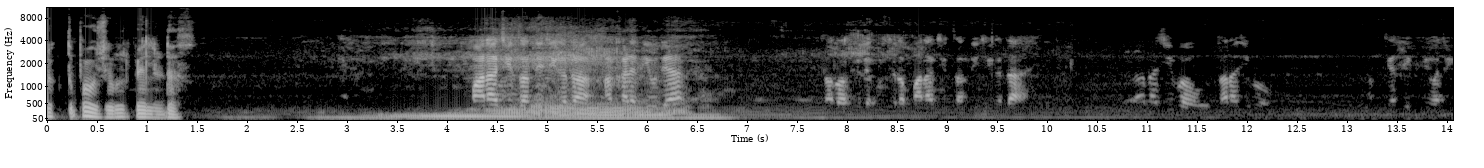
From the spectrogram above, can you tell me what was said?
रक्त पावसावर प्यायला डास मानाची चांदीची गदा आखाड्यात येऊ द्या. चालू असलेल्या कुस्तीला मानाची चांदीची गदा तानाजी भाऊ तानाजी भाऊ. देखणीवाले.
